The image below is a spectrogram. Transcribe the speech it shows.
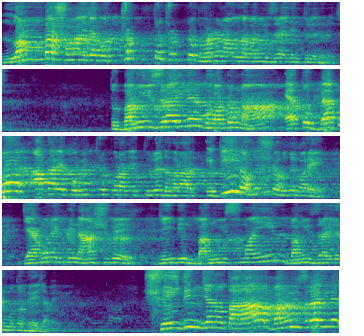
লম্বা সময় যাবত ছোট্ট ছোট্ট ঘটনা আল্লাহ বানু ইসরাইলের তুলে ধরেছে। তো বানু ইসরাইলের ঘটনা এত ব্যাপক আকারে পবিত্র কোরআনে তুলে ধরার এটি রহস্য হতে পারে যে এমন একদিন আসবে যেই দিন বানু ইসমাইল বানু ইসরাইলের মতো হয়ে যাবে। সেই দিন যেন তারা বানু ইসরাইলের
